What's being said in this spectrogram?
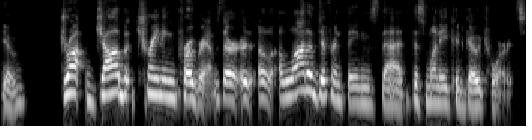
you know, job training programs. There are a, a lot of different things that this money could go towards.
